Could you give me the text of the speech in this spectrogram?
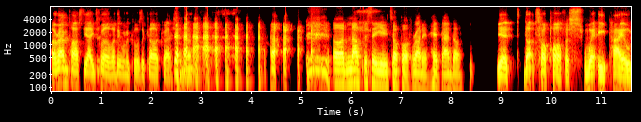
I ran past the A12. I didn't want to cause a car crash. Oh, I'd love to see you top off running, headband on. Yeah, that top off, a sweaty, pale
